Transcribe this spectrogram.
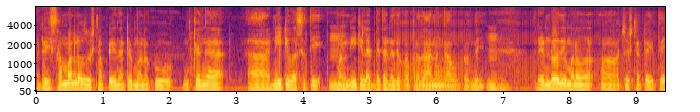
అంటే ఈ సమ్మర్లో చూసినప్పుడు ఏంటంటే మనకు ముఖ్యంగా నీటి వసతి మన నీటి లభ్యత అనేది ఒక ప్రధానంగా ఉంటుంది. రెండోది మనం చూసినట్టయితే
